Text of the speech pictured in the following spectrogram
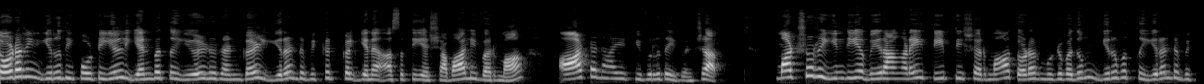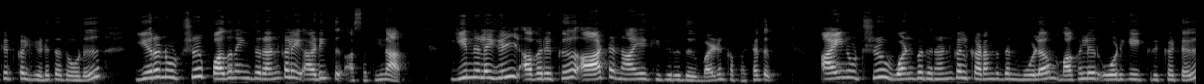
தொடரின் இறுதிப் போட்டியில் எண்பத்து ஏழு ரன்கள் இரண்டு விக்கெட்கள் என அசத்திய ஷபாலி வர்மா ஆட்டநாயகி விருதை வென்றார். மற்றொரு இந்திய வீராங்கனை தீப்தி சர்மா தொடர் முழுவதும் இருபத்தி இரண்டு விக்கெட்கள் எடுத்ததோடு இருநூற்று பதினைந்து ரன்களை அடித்து அசத்தினார். இந்நிலையில் அவருக்கு ஆட்ட நாயகி விருது வழங்கப்பட்டது. ஐநூற்று ஒன்பது ரன்கள் கடந்ததன் மூலம் மகளிர் ஓடிஐ கிரிக்கெட்டில்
